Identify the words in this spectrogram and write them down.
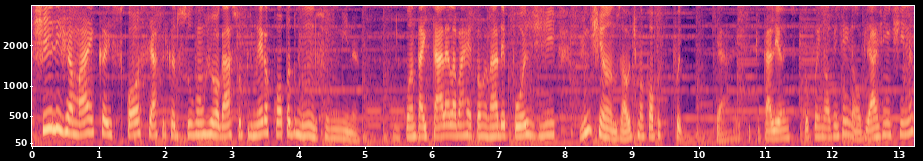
Chile, Jamaica, Escócia e África do Sul vão jogar sua primeira Copa do Mundo feminina. Enquanto a Itália ela vai retornar depois de 20 anos. A última Copa que, foi, que a equipe italiana disputou foi em 99. E a Argentina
